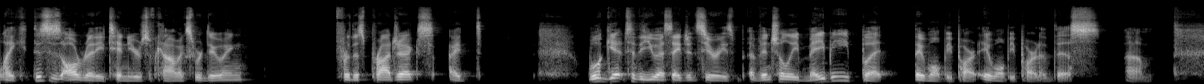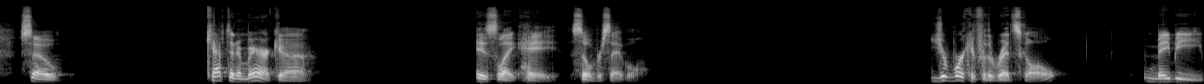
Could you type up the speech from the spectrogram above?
like this is already ten years of comics we're doing for this project. I we'll get to the U.S. Agent series eventually, maybe, but they won't be part. It won't be part of this. Um, so Captain America is like, "Hey, Silver Sable, you're working for the Red Skull. Maybe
